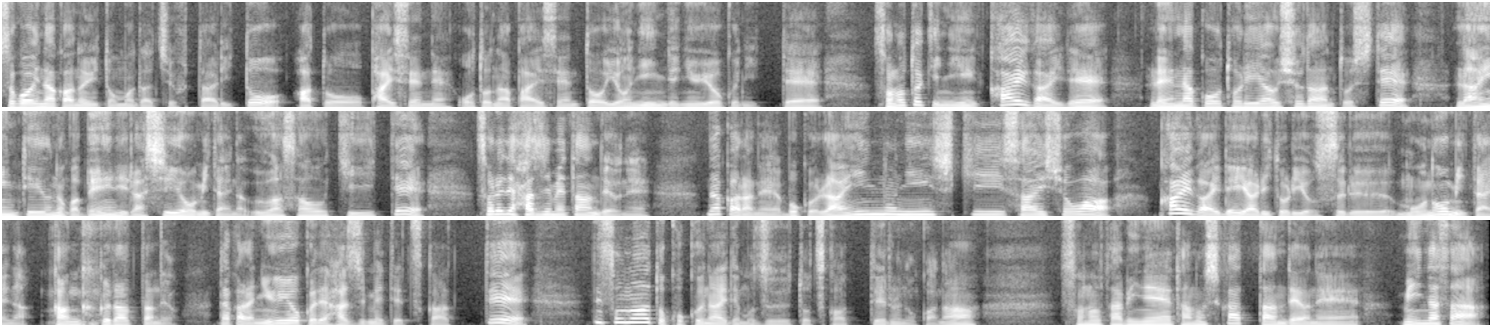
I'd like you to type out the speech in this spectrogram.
すごい仲のいい友達2人と、あとパイセンね、大人パイセンと4人でニューヨークに行って、その時に海外で連絡を取り合う手段として LINE っていうのが便利らしいよみたいな噂を聞いて、それで始めたんだよね。だからね、僕 LINE の認識最初は海外でやり取りをするものみたいな感覚だったのよ。だからニューヨークで初めて使って、で、その後国内でもずっと使ってるのかな。その度ね、楽しかったんだよね。みんなさ、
